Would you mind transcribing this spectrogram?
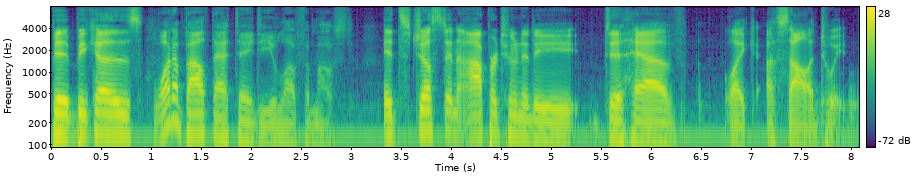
Be- because What about that day do you love the most? it's just an opportunity to have like a solid tweet.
